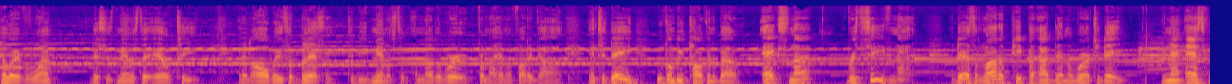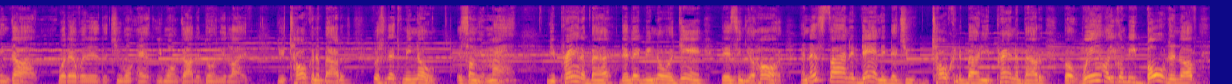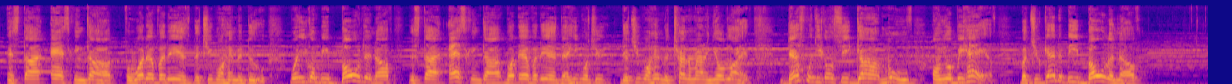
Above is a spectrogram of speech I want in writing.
Hello, everyone. This is Minister LT, and it's always a blessing to be ministered another word from our Heavenly Father God. And today we're going to be talking about ask not, receive not. There's a lot of people out there in the world today. You're not asking God whatever it is that you want you want God to do in your life. You're talking about it, which lets me know it's on your mind. You're praying about that let me know again that's in your heart. And that's fine and dandy that you're talking about it, you're praying about it. But when are you going to be bold enough and start asking God for whatever it is that you want Him to do? When are you to be bold enough to start asking God whatever it is that He wants you that you want Him to turn around in your life? That's when you're to see God move on your behalf. But you got to be bold enough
